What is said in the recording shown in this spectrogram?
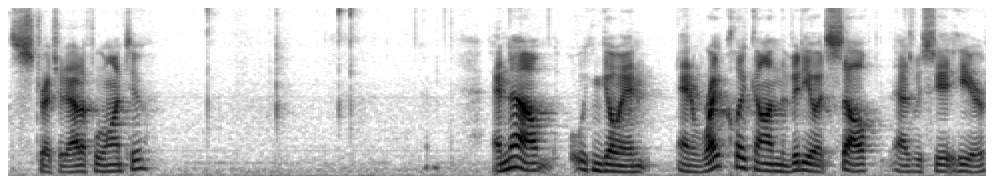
stretch it out if we want to. And now we can go in and right click on the video itself as we see it here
